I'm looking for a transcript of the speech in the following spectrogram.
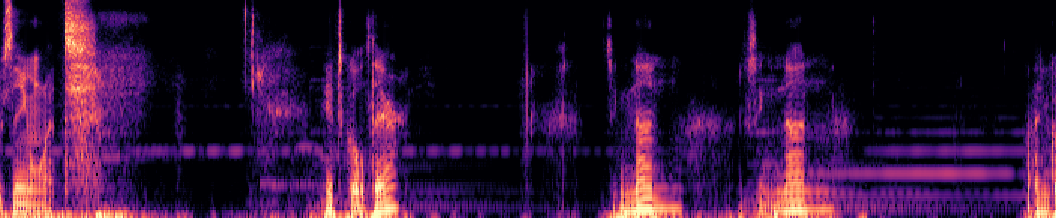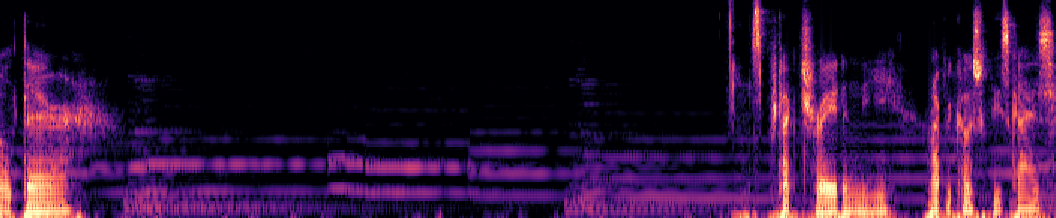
Losing what? Eight gold there. Losing none. Losing none. Nine gold there. Let's protect trade in the Ivory Coast with these guys.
